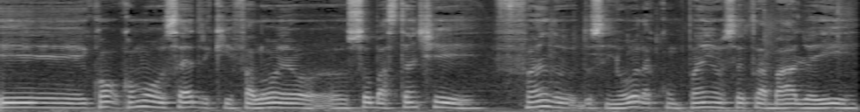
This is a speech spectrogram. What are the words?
E como o Cedric falou, eu, eu sou bastante fã do, do senhor, acompanho o seu trabalho aí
